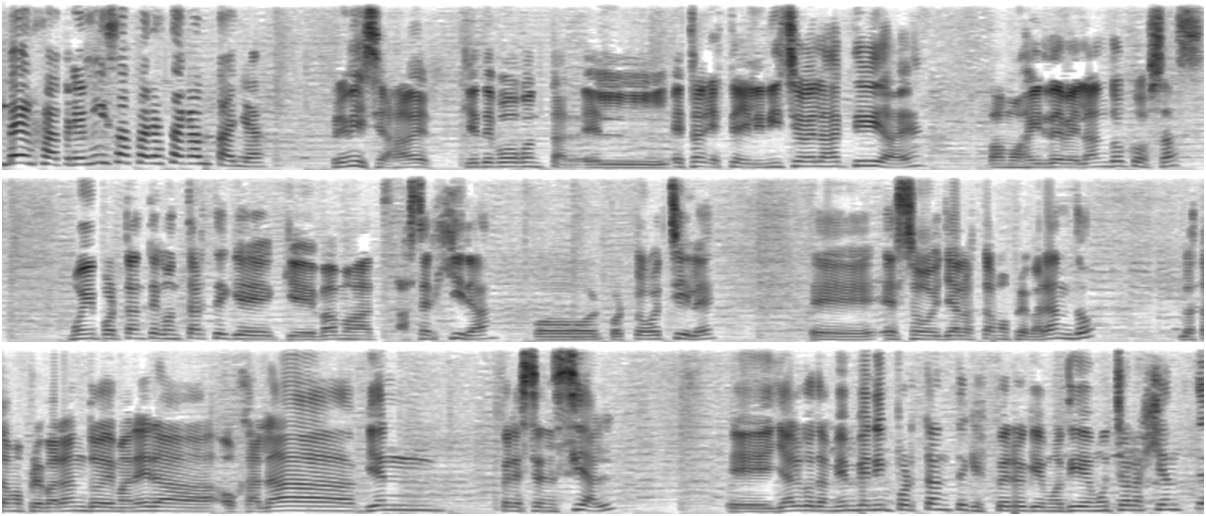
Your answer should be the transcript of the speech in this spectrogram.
Benja, premisas para esta campaña. Primicias, a ver, ¿qué te puedo contar? El, este es el inicio de las actividades, vamos a ir develando cosas. Muy importante contarte que, que vamos a hacer gira por, por todo Chile. Eh, eso ya lo estamos preparando. Lo estamos preparando de manera, ojalá, bien presencial. Eh, y algo también bien importante que espero que motive mucho a la gente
